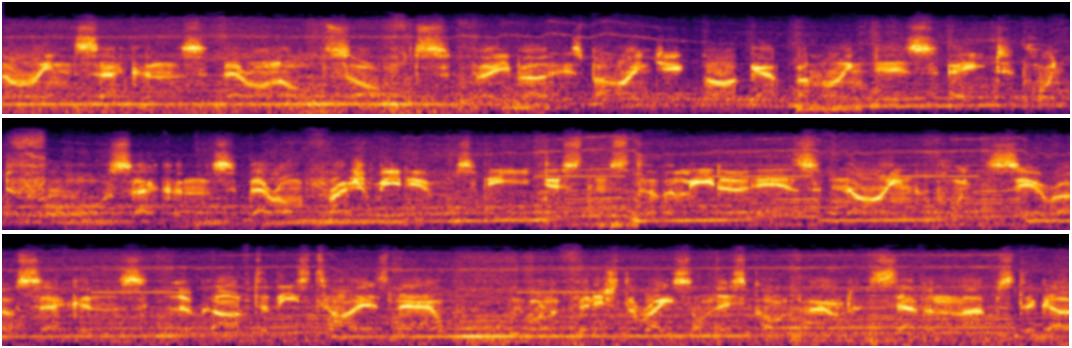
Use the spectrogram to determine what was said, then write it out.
1.9 seconds. They're on old softs. Weber is behind you. Our gap behind is 8.4 seconds. They're on fresh mediums. The distance to the leader is 9.0 seconds. Look after these tyres now. We want to finish the race on this compound. Seven laps to go.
